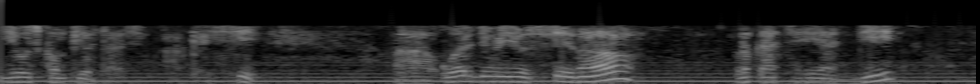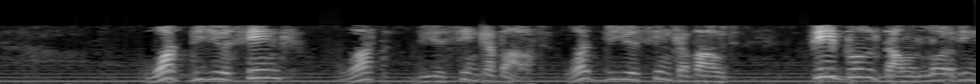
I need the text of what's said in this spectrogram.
use computers? Okay, see. Uh, where do we use C now? Look at here, D. What do you think? What do you think about? What do you think about people downloading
